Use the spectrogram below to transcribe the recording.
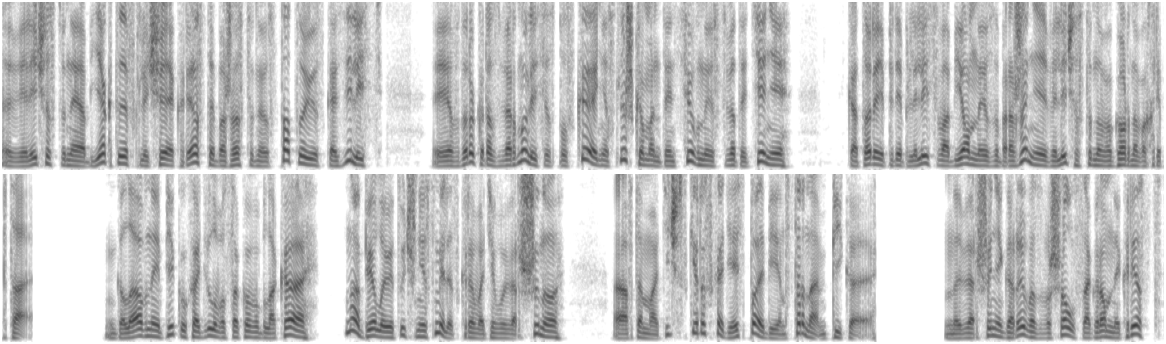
Величественные объекты, включая крест и божественную статую, исказились, и вдруг развернулись, испуская не слишком интенсивные светы тени, которые переплелись в объемное изображение величественного горного хребта. Главный пик уходил высоко в облака, но белые тучи не смели скрывать его вершину, автоматически расходясь по обеим сторонам пика. На вершине горы возвышался огромный крест,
